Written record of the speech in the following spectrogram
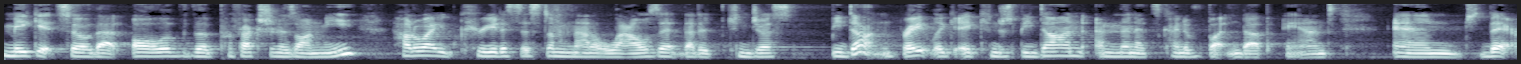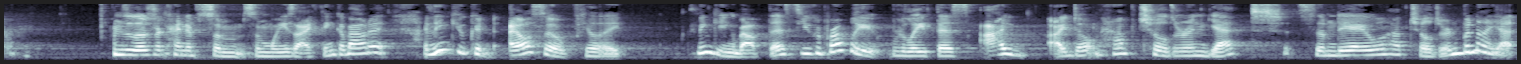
make it so that all of the perfection is on me, how do I create a system that allows it that it can just be done, right? Like it can just be done and then it's kind of buttoned up and and there. And so those are kind of some some ways I think about it. I think you could I also feel like thinking about this, you could probably relate this. I I don't have children yet. Someday I will have children, but not yet.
